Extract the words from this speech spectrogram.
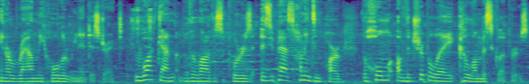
and around the whole Arena District. We walked down with a lot of the supporters as you pass Huntington Park, the home of the AAA Columbus Clippers,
